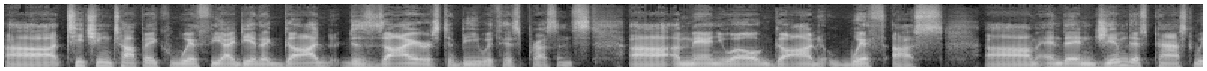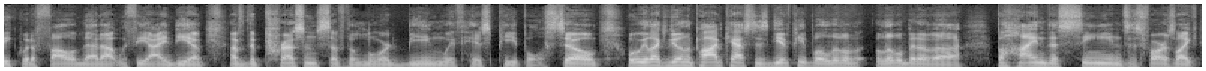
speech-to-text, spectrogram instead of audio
uh, teaching topic with the idea that God desires to be with his presence. Uh, Emmanuel, God with us. Um, and then Jim this past week would have followed that up with the idea of the presence of the Lord being with his people. So what we like to do on the podcast is give people a little a little bit of a behind the scenes as far as like,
